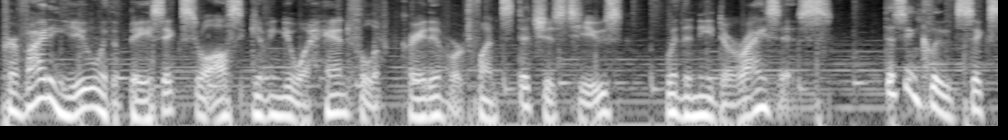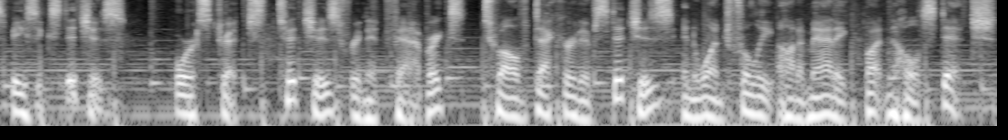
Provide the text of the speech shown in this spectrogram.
providing you with the basics while also giving you a handful of creative or fun stitches to use when the need arises. This includes 6 basic stitches, 4 stretch stitches for knit fabrics, 12 decorative stitches, and 1 fully automatic buttonhole stitch.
